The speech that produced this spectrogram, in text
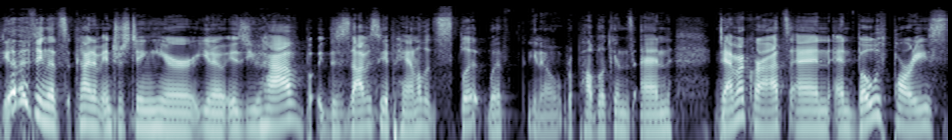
The other thing that's kind of interesting here, you know, is you have this is obviously a panel that's split with you know Republicans and Democrats and and both parties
